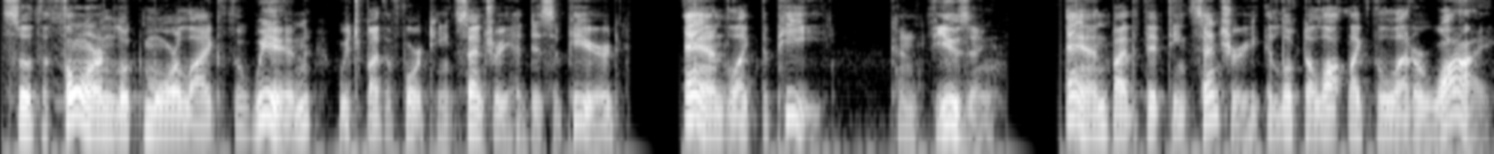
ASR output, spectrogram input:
So the thorn looked more like the wynn, which by the 14th century had disappeared, and like the p. Confusing. And by the 15th century, it looked a lot like the letter Y,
